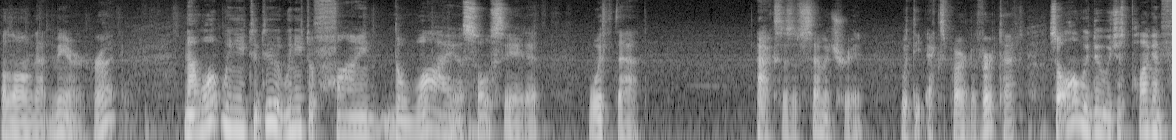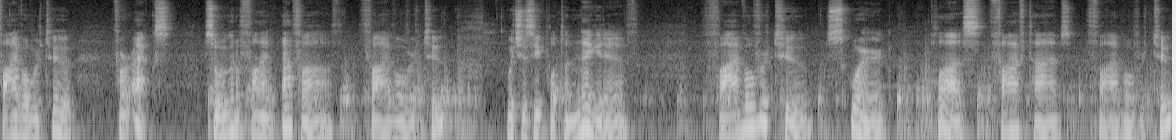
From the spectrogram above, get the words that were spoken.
along that mirror right? Now what we need to do we need to find the y associated with that axis of symmetry with the x part of the vertex. So all we do is just plug in 5 over 2 for x. So we're going to find f of 5 over 2 which is equal to negative 5 over 2 squared plus 5 times 5 over 2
